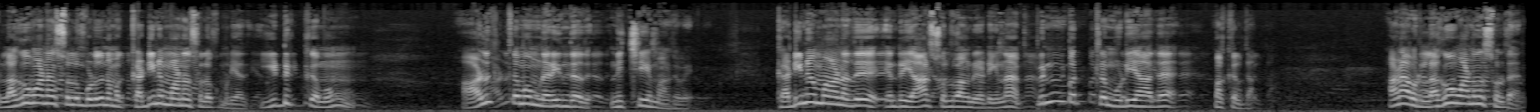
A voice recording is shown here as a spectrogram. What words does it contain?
லகுவான சொல்லும் பொழுது நம்ம கடினமான சொல்ல முடியாது. இடுக்கமும் அழுத்தமும் நிறைந்தது நிச்சயமாகவே. கடினமானது என்று யார் சொல்லுவாங்கன்னு கேட்டீங்கன்னா பின்பற்ற முடியாத மக்கள் தான் ஆனால் அவர் லகுவானது சொல்றார்.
